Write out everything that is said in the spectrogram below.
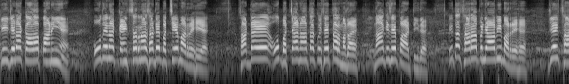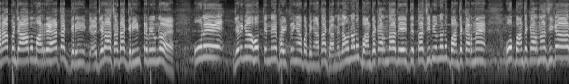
ਕਿ ਜਿਹੜਾ ਕਾਲਾ ਪਾਣੀ ਹੈ, ਉਹਦੇ ਨਾਲ ਕੈਂਸਰ ਨਾਲ ਸਾਡੇ ਬੱਚੇ ਮਰ ਰਹੇ ਹੈ। ਸਾਡੇ ਉਹ ਬੱਚਾ ਨਾ ਤਾਂ ਕਿਸੇ ਧਰਮ ਦਾ ਹੈ, ਨਾ ਕਿਸੇ ਪਾਰਟੀ ਦਾ ਇਹ ਤਾਂ ਸਾਰਾ ਪੰਜਾਬ ਹੀ ਮਰ ਰਿਹਾ ਹੈ। ਜੇ ਸਾਰਾ ਪੰਜਾਬ ਮਰ ਰਿਹਾ ਹੈ ਤਾਂ ਗ੍ਰੀਨ, ਜਿਹੜਾ ਸਾਡਾ ਗ੍ਰੀਨ ਟ੍ਰਿਬਿਊਨਲ ਹੈ, ਉਹਨੇ ਜਿਹੜੀਆਂ ਉਹ ਤਿੰਨੇ ਫੈਕਟਰੀਆਂ ਵੱਡੀਆਂ ਧਾਗਾ ਮਿਲਾਂ, ਉਹਨਾਂ ਨੂੰ ਬੰਦ ਕਰਨ ਦਾ ਆਦੇਸ਼ ਦਿੱਤਾ ਸੀ ਵੀ ਉਹਨਾਂ ਨੂੰ ਬੰਦ ਕਰਨਾ ਉਹ ਬੰਦ ਕਰਨਾ ਸੀਗਾ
